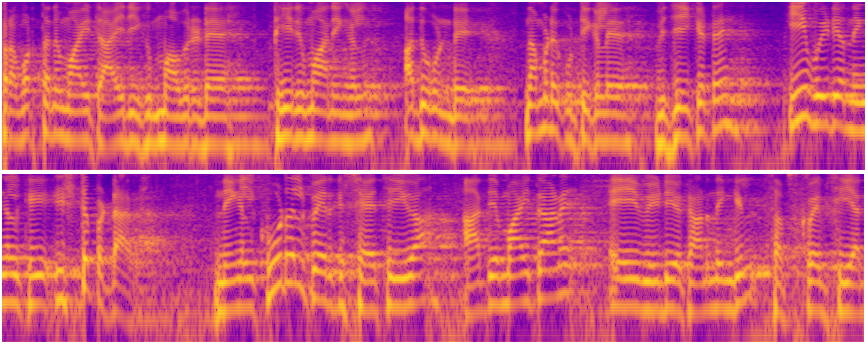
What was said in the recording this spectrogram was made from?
പ്രവർത്തനമായിട്ടായിരിക്കും അവരുടെ തീരുമാനങ്ങൾ. അതുകൊണ്ട് നമ്മുടെ കുട്ടികളെ വിജയിക്കട്ടെ. ഈ വീഡിയോ നിങ്ങൾക്ക് ഇഷ്ടപ്പെട്ടാൽ നിങ്ങൾ കൂടുതൽ പേർക്ക് ഷെയർ ചെയ്യുക. ആദ്യമായിട്ടാണ് ഈ വീഡിയോ കാണുന്നതെങ്കിൽ സബ്സ്ക്രൈബ് ചെയ്യാൻ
